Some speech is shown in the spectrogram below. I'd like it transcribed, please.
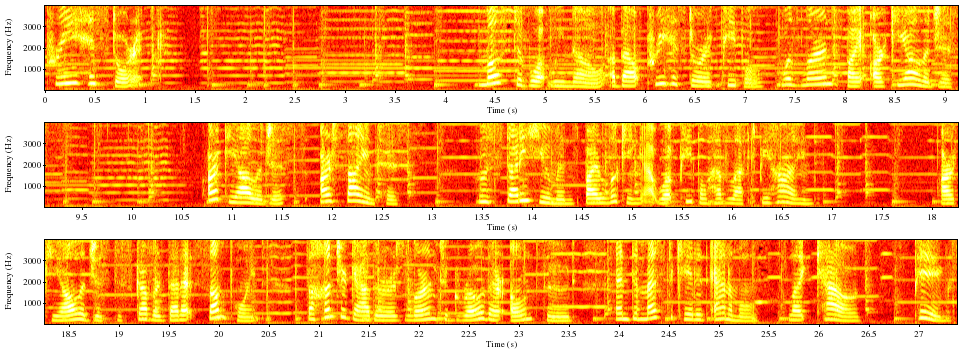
prehistoric. Most of what we know about prehistoric people was learned by archaeologists. Archaeologists are scientists who study humans by looking at what people have left behind. Archaeologists discovered that at some point, the hunter gatherers learned to grow their own food and domesticated animals like cows, pigs,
